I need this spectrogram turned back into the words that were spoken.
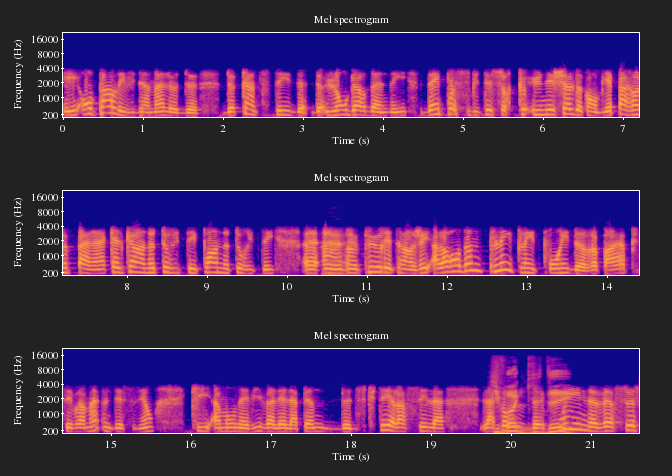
Et on parle évidemment là, de, de quantité, de, de longueur d'année, d'impossibilité sur une échelle de combien par un parent, quelqu'un en autorité, pas en autorité, euh, un, un pur étranger. Alors on donne plein, plein de points de repère, puis c'est vraiment une décision qui, à mon avis, valait la peine de discuter. Alors c'est la la cause de. Queen versus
